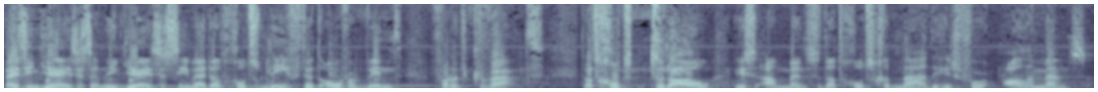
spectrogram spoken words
Wij zien Jezus en in Jezus zien wij dat Gods liefde het overwint van het kwaad. Dat God trouw is aan mensen, dat Gods genade is voor alle mensen.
